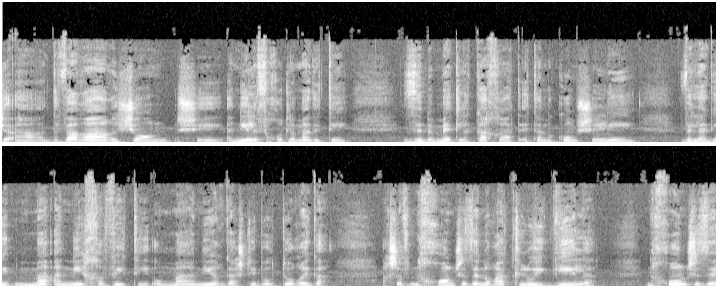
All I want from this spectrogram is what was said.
והדבר הראשון שאני לפחות למדתי, זה באמת לקחת את המקום שלי ולהגיד מה אני חוויתי או מה אני הרגשתי באותו רגע. עכשיו, נכון שזה נורא תלוי גיל. נכון שזה,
